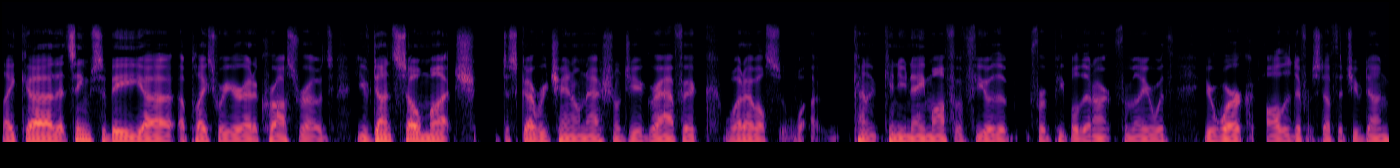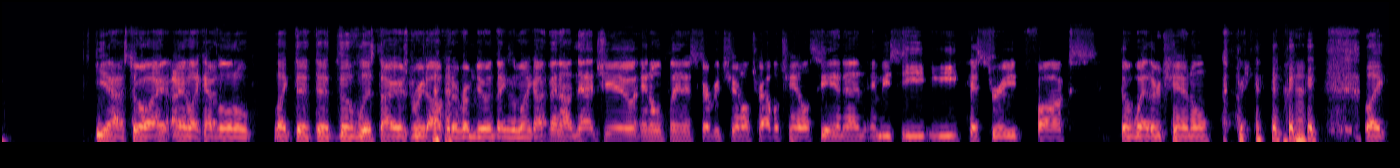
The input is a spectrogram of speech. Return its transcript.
Like uh, that seems to be uh, a place where you're at a crossroads. You've done so much. Discovery Channel, National Geographic. What else? What, kind of can you name off a few of the for people that aren't familiar with your work, all the different stuff that you've done? Yeah, so I, I like have a little like the, the the list I always read off whenever I'm doing things. I'm like, I've been on Nat Animal Planet, Discovery Channel, Travel Channel, CNN, NBC, E, History, Fox, the Weather Channel. like,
